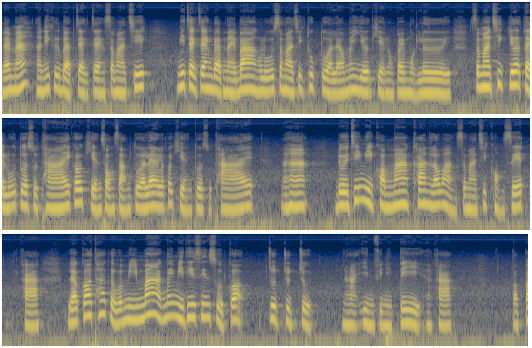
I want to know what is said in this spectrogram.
ได้ไหมอันนี้คือแบบแจกแจงสมาชิก มีแจกแจงแบบไหนบ้าง รู้สมาชิกทุกตัวแล้วไม่เยอะเขียนลงไปหมดเลย สมาชิกเยอะแต่รู้ตัวสุดท้ายก็เขียน 2-3 ตัวแรกแล้วก็เขียนตัวสุดท้ายนะฮะโดยที่มีคอมมาขั้นระหว่างสมาชิกของเซตนะคะแล้วก็ถ้าเกิดว่ามีมากไม่มีที่สิ้นสุดก็จุดจุดจุดนะคะอินฟินิตี้นะคะ ต่อไป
